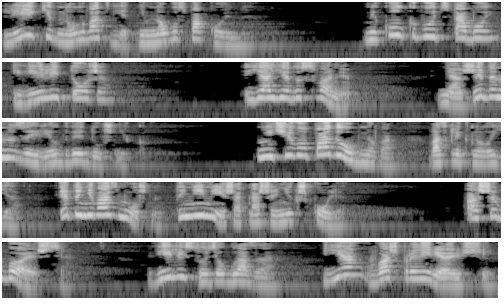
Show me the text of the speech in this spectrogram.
Лея кивнула в ответ, немного успокоенная. Миколка будет с тобой, и Велий тоже. Я еду с вами, неожиданно заявил двоедушник. Ничего подобного, воскликнула я. Это невозможно. Ты не имеешь отношения к школе. Ошибаешься. Вилли сузил глаза. Я ваш проверяющий.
